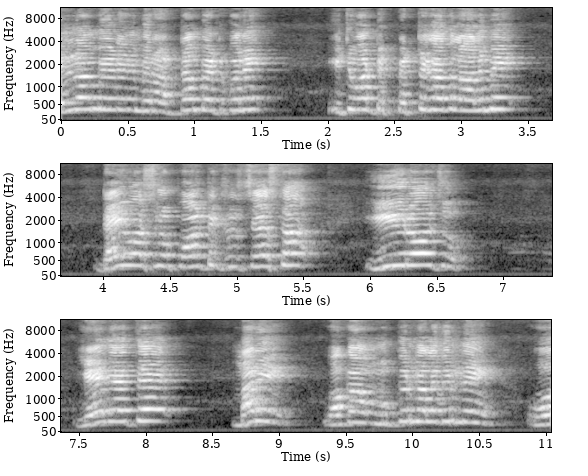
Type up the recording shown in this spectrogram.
ఎల్లో మీడియాని మీరు అడ్డం పెట్టుకొని ఇటువంటి పెట్టగదులు అలిమి డైవర్షన్ పాలిటిక్స్ చేస్తా. ఈరోజు ఏదైతే మరి ఒక ముగ్గురు నలుగురిని ఓ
